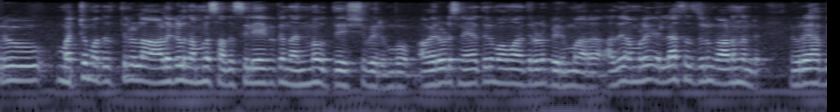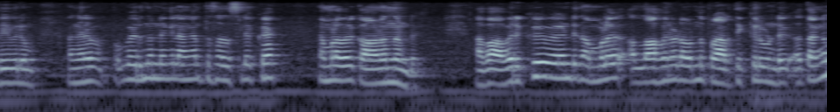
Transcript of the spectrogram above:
ഒരു മറ്റു മതത്തിലുള്ള ആളുകൾ നമ്മൾ സദസ്സിലേക്കൊക്കെ നന്മ ഉദ്ദേശിച്ച് വരുമ്പോൾ അവരോട് സ്നേഹത്തിലും ബഹുമാനത്തിലോടും പെരുമാറുക. അത് നമ്മൾ എല്ലാ സദസ്സിലും കാണുന്നുണ്ട്. നൂറെ ഹബീബിലും അങ്ങനെ വരുന്നുണ്ടെങ്കിൽ അങ്ങനത്തെ സദസ്സിലൊക്കെ നമ്മൾ അവർ കാണുന്നുണ്ട്. അപ്പോൾ അവർക്ക് വേണ്ടി നമ്മൾ അള്ളാഹുവിനോട് അവിടുന്ന് പ്രാർത്ഥിക്കലുണ്ട്. അത് തങ്ങൾ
